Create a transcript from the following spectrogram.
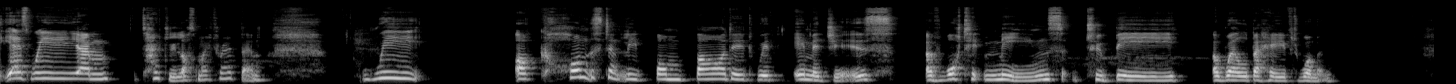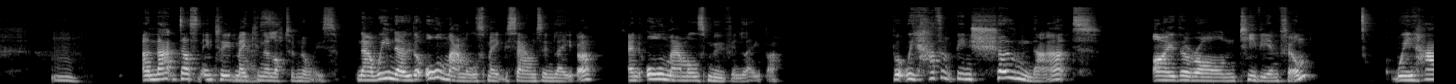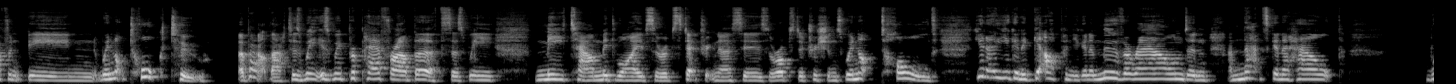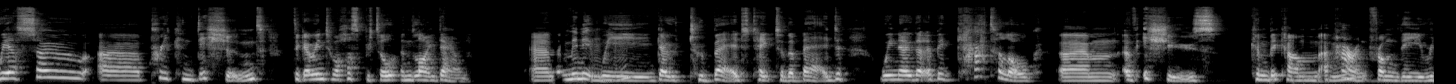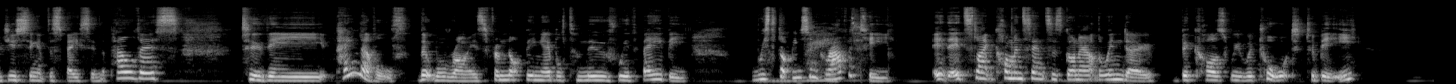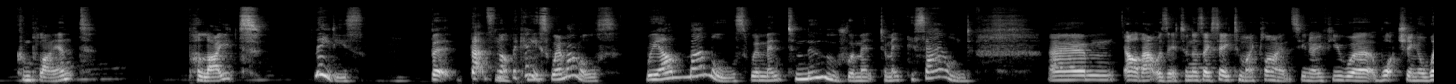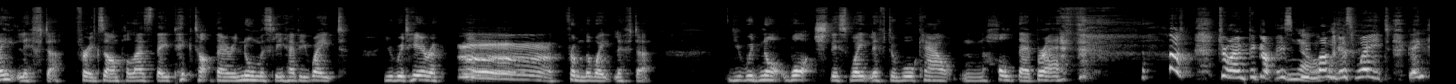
Yes, we um, totally lost my thread then. We are constantly bombarded with images of what it means to be a well behaved woman. Mm. And that doesn't include yes. making a lot of noise. Now, we know that all mammals make sounds in labour and all mammals move in labour. But we haven't been shown that either on TV and film. We haven't been, we're not talked to about that. As we as we prepare for our births as we meet our midwives or obstetric nurses or obstetricians we're not told you know you're going to get up and you're going to move around and and that's going to help. We are so uh, preconditioned to go into a hospital and lie down and the minute mm-hmm. we go to bed take to the bed we know that a big catalogue um, of issues can become mm-hmm. apparent from the reducing of the space in the pelvis to the pain levels that will rise from not being able to move with baby. We stop using right. gravity. It, it's like common sense has gone out the window because we were taught to be compliant, polite ladies. But that's not mm-hmm. the case. We're mammals. We are mammals. We're meant to move. We're meant to make a sound. Um, oh, that was it. And as I say to my clients, you know, if you were watching a weightlifter, for example, as they picked up their enormously heavy weight you would hear a from the weightlifter. You would not watch this weightlifter walk out and hold their breath, try and pick up this no. humongous weight, going,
